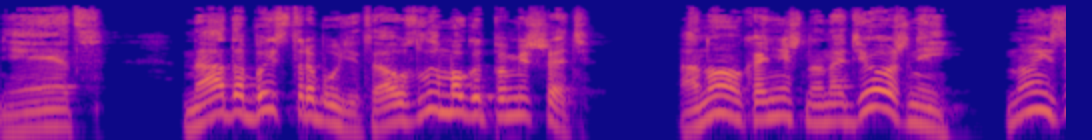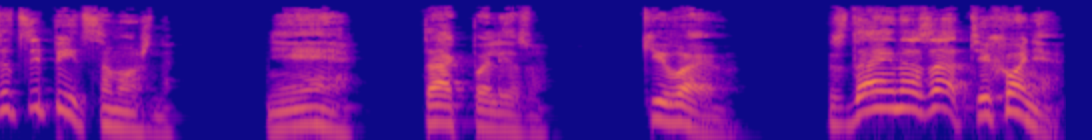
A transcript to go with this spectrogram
«Нет, надо быстро будет, а узлы могут помешать. Оно, конечно, надежней, но и зацепиться можно. Не, так полезу. Киваю. Сдай назад, тихоня.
